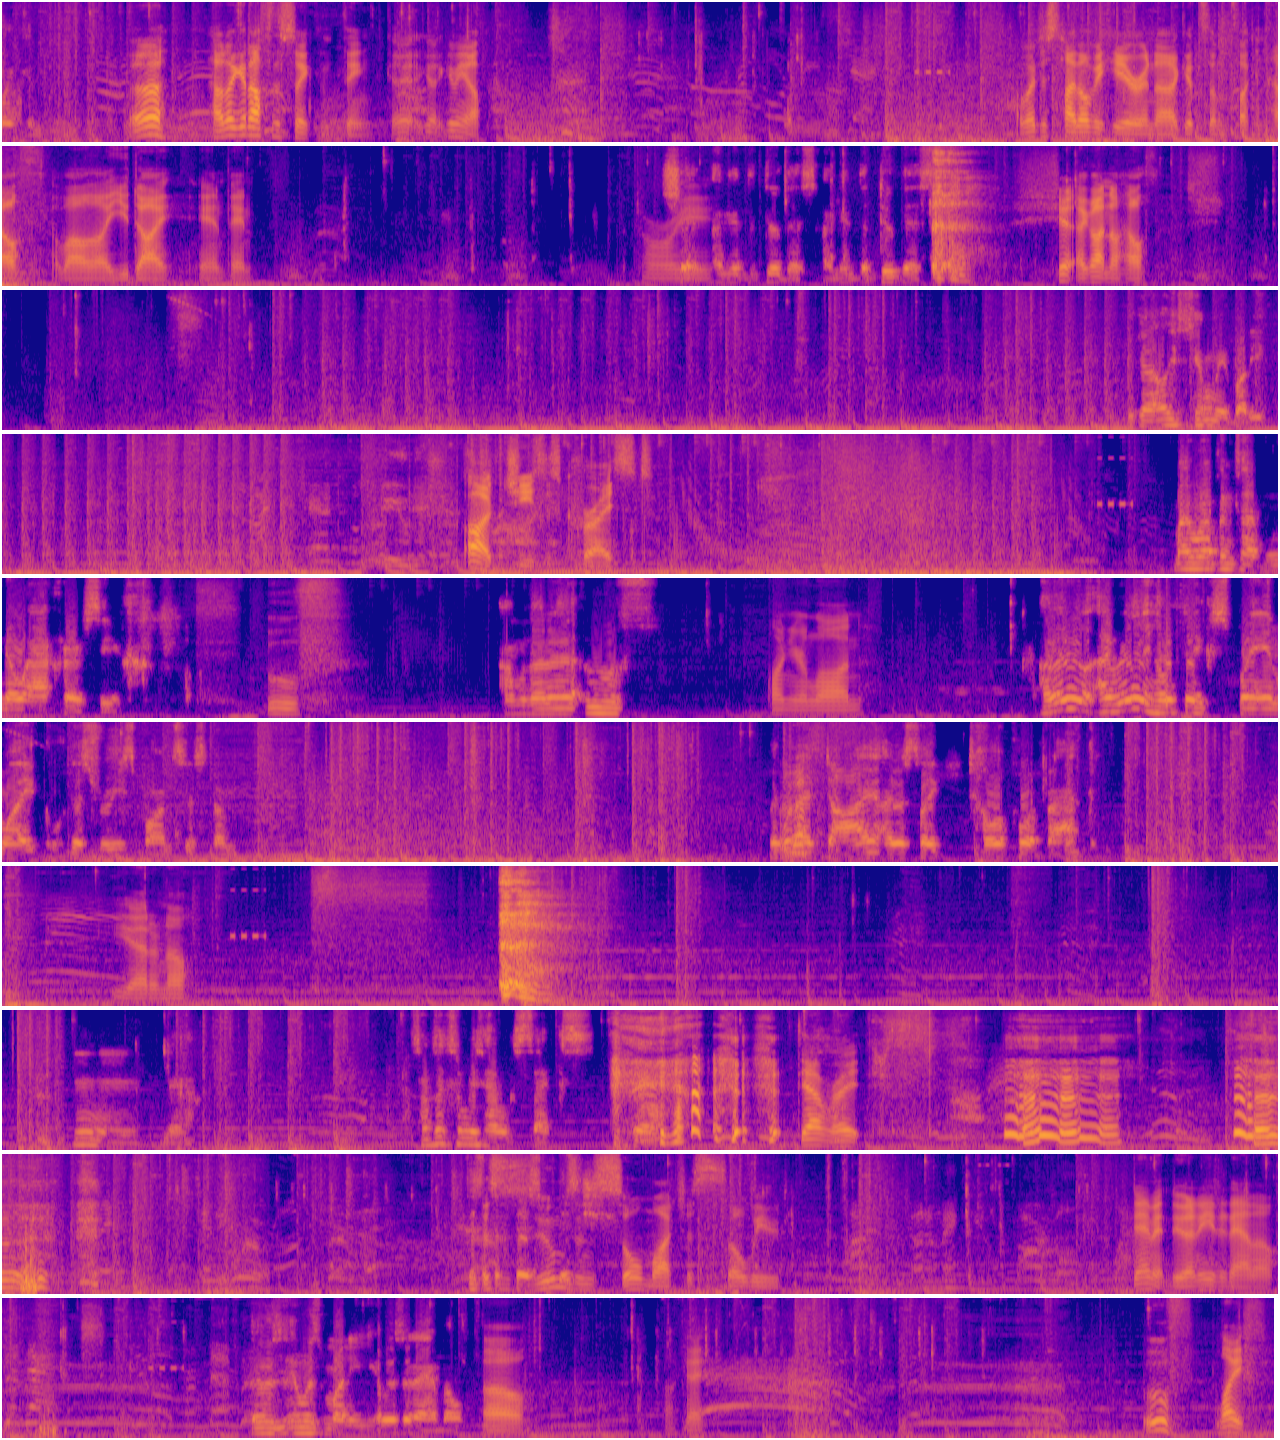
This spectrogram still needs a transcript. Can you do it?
Uh, how'd I get off this fucking thing? Get, me off. I might just hide over here and uh, get some fucking health while uh, you die in pain. Shit, I need to do this. I need to do this. Shit, I got no health. Can at least heal me, buddy. Oh, Jesus Christ. My weapons have no accuracy. Oof. I'm gonna oof. On your lawn. I really, I really hope they explain like this respawn system. Like when I die, I just like teleport back. Yeah, I don't know. Hmm. Yeah. Sounds like somebody's having sex. Yeah. Damn right. This zooms in so much, it's so weird. Damn it, dude, I need an ammo. It was it was money. It was an ammo. Oh. Okay. Oof, life.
